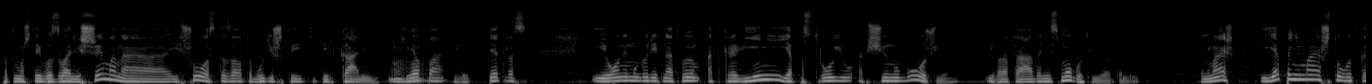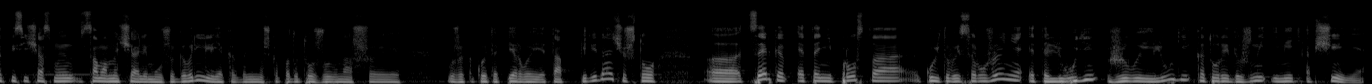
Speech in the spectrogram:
потому что его звали Шимон, а Ишуа сказал, ты будешь ты теперь камень, Мгм. Кефа или Петрос. И он ему говорит, на твоем откровении я построю общину Божью, и врата ада не смогут ее одолеть. Понимаешь? И я понимаю, что вот как ты сейчас, мы в самом начале мы уже говорили, я как бы немножко подытоживаю наш э, уже какой-то первый этап передачи, что э, церковь это не просто культовые сооружения, это люди, живые люди, которые должны иметь общение.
